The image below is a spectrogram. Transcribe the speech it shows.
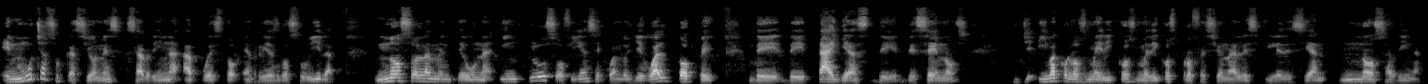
En muchas ocasiones, Sabrina ha puesto en riesgo su vida, no solamente una, incluso, fíjense, cuando llegó al tope de, de tallas de, de senos, iba con los médicos, médicos profesionales, y le decían, no, Sabrina,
